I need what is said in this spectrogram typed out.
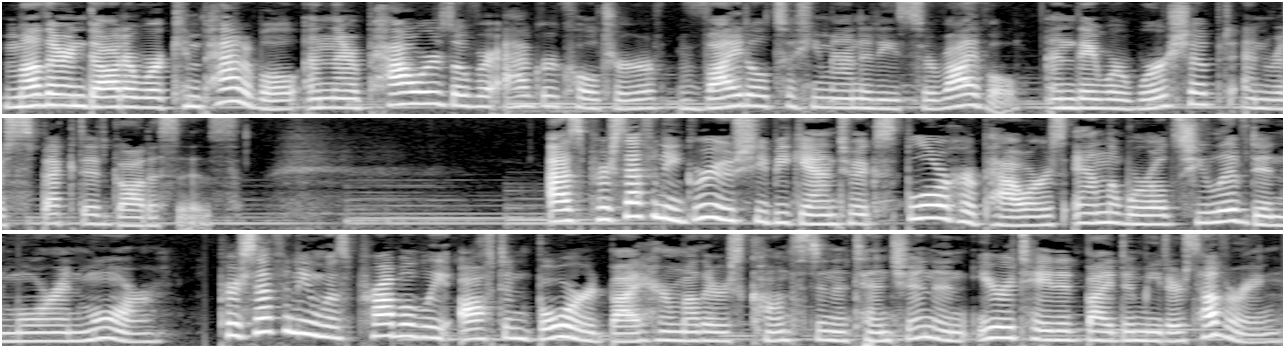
Mother and daughter were compatible, and their powers over agriculture vital to humanity's survival, and they were worshipped and respected goddesses. As Persephone grew, she began to explore her powers and the world she lived in more and more. Persephone was probably often bored by her mother's constant attention and irritated by Demeter's hovering.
